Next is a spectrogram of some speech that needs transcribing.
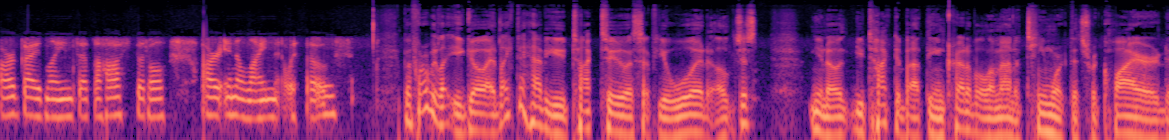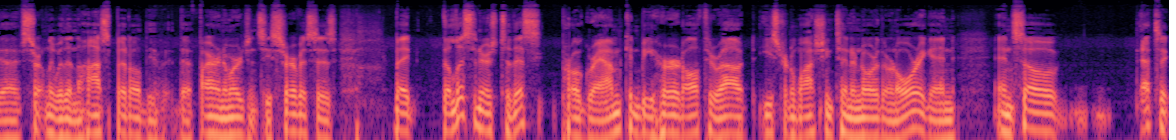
our guidelines at the hospital are in alignment with those. Before we let you go, I'd like to have you talk to us, if you would, uh, just you know, you talked about the incredible amount of teamwork that's required, uh, certainly within the hospital, the, the fire and emergency services. But the listeners to this program can be heard all throughout eastern Washington and northern Oregon. And so that's a,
